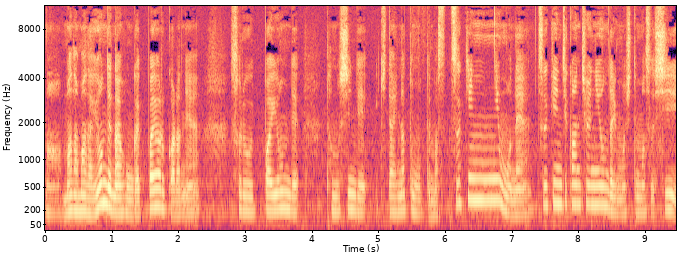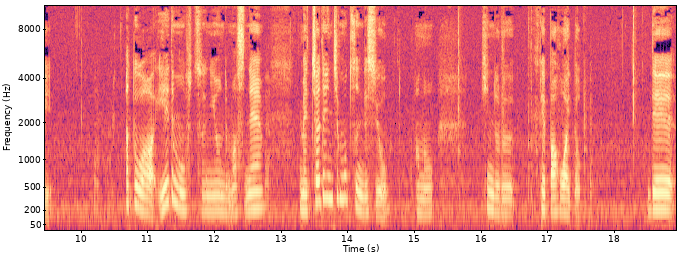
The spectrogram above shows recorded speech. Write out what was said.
まあ、まだまだ読んでない本がいっぱいあるからね。それをいっぱい読んで楽しんでいきたいなと思ってます。通勤にもね通勤時間中に読んだりもしてますしあとは家でも普通に読んでますね。めっちゃ電池持つんですよ。あの Kindle ペーパーホワイトで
